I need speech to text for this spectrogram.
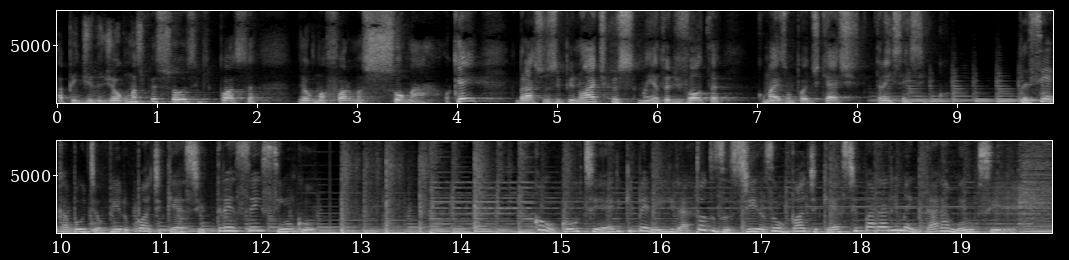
a pedido de algumas pessoas e que possa de alguma forma somar, ok? Abraços hipnóticos. Amanhã estou de volta com mais um podcast 365. Você acabou de ouvir o podcast 365 com o coach Eric Pereira. Todos os dias um podcast para alimentar a mente.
